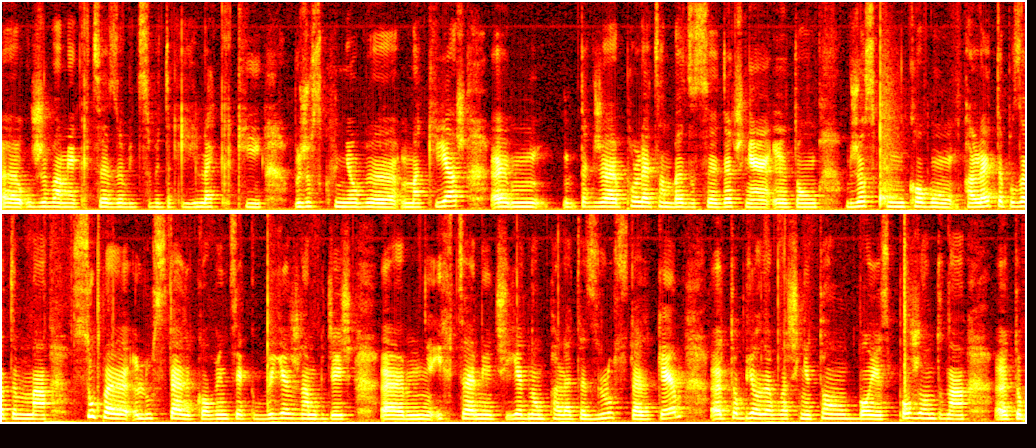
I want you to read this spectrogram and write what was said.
e, używam, jak chcę zrobić sobie taki lekki, brzoskwiniowy makijaż. Em, także polecam bardzo serdecznie e, tą brzoskwinkową paletę. Poza tym ma super lusterko, więc jak wyjeżdżam gdzieś em, i chcę mieć jedną paletę z lusterkiem, e, to biorę właśnie tą, bo jest porządna. E, to,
